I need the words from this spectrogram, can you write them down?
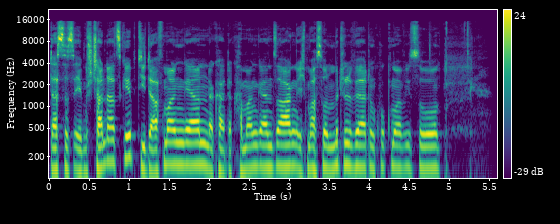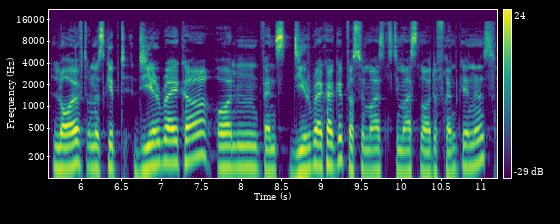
dass es eben Standards gibt, die darf man gern, da kann, da kann man gern sagen, ich mache so einen Mittelwert und guck mal, wie es so läuft. Und es gibt Dealbreaker und wenn es Dealbreaker gibt, was für meist, die meisten Leute fremdgehen ist,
